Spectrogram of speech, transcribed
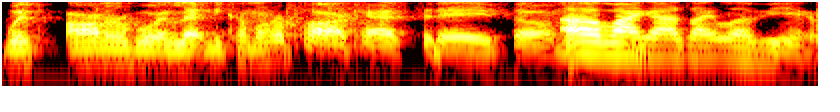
was honorable and let me come on her podcast today. So, I'm, Oh my gosh, I love you.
